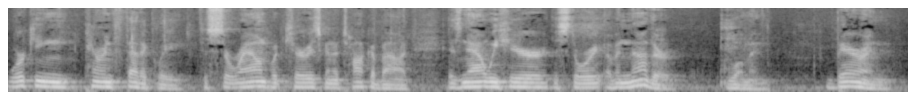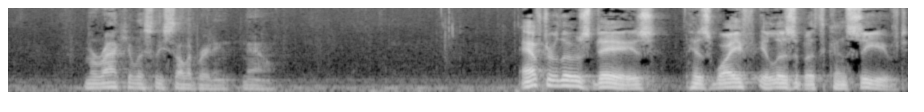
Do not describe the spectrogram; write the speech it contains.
working parenthetically to surround what Carrie's going to talk about. is now we hear the story of another woman, barren, miraculously celebrating now. After those days, his wife Elizabeth conceived,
